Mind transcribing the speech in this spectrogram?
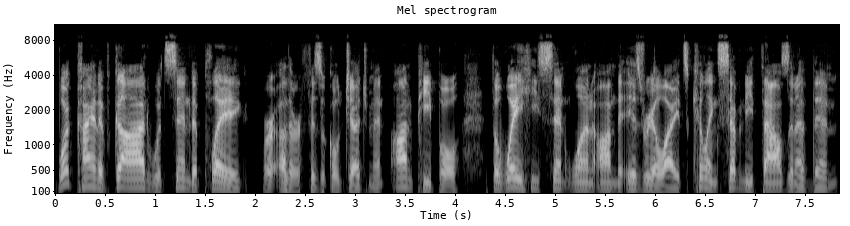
What kind of God would send a plague or other physical judgment on people the way he sent one on the Israelites, killing 70,000 of them,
